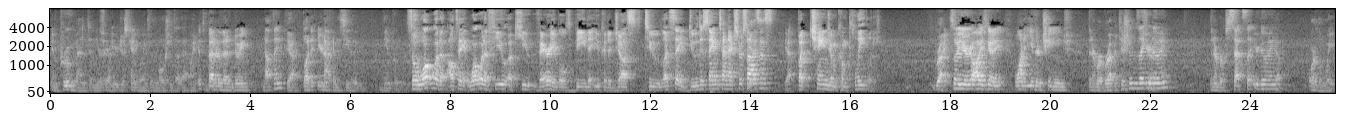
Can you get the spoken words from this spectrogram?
improvement, and you're Sure. you're just kind of going through the motions at that point. It's better than doing nothing, Yeah. but it, you're not going to see the the improvement. So what would a, I'll tell you what would a few acute variables be that you could adjust to let's say do the same 10 exercises Yeah. but change them completely. Right. So you're always going to want to either change the number of repetitions that you're doing, the number of sets that you're doing Yep. or the weight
